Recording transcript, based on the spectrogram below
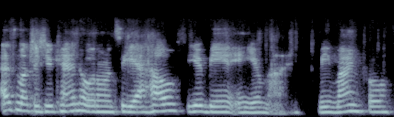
as much as you can. Hold on to your health, your being, and your mind. Be mindful.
